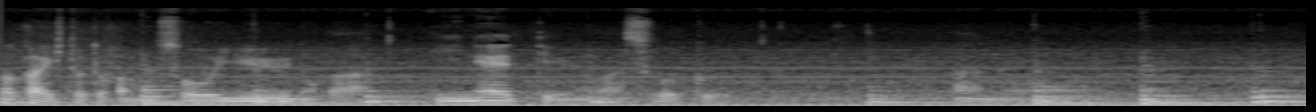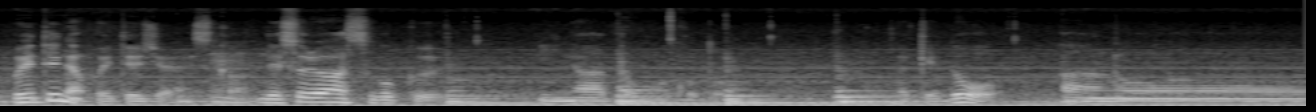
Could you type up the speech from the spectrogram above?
若い人とかもそういうのがいいねっていうのはすごくあの増えてるのは増えてるじゃないですか、うん。でそれはすごくいいなと思うことだけどあの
